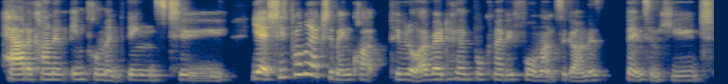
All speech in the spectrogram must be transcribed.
how to kind of implement things to yeah, she's probably actually been quite pivotal. I read her book maybe four months ago and there's been some huge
